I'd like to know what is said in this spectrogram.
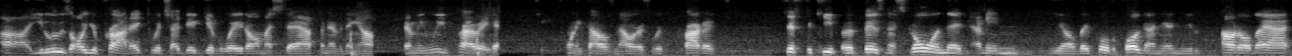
uh, you lose all your product, which I did give away to all my staff and everything else. I mean, we probably had 20,000 hours worth of product just to keep a business going. That, I mean, you know, they pull the plug on you and you out all that.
